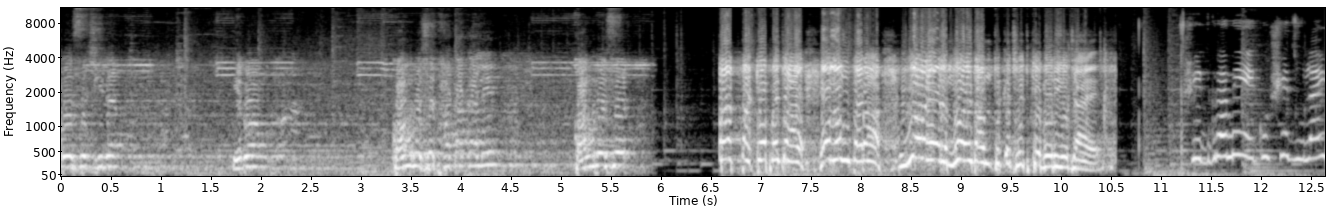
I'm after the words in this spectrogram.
কংগ্রেসে ছিলেন এবং কংগ্রেসে থাকাকালীন কংগ্রেসের কেঁপে যায় এবং তারা লড়াইয়ের ময়দান থেকে ছিটকে বেরিয়ে যায়। শীতগ্রামে একুশে জুলাই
